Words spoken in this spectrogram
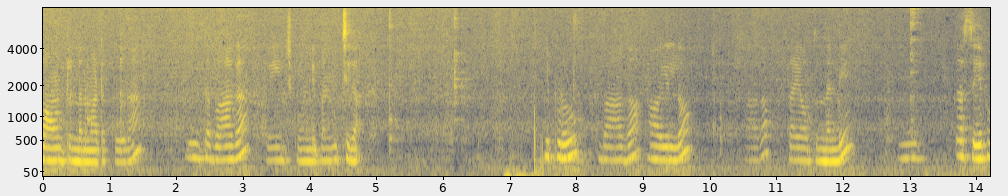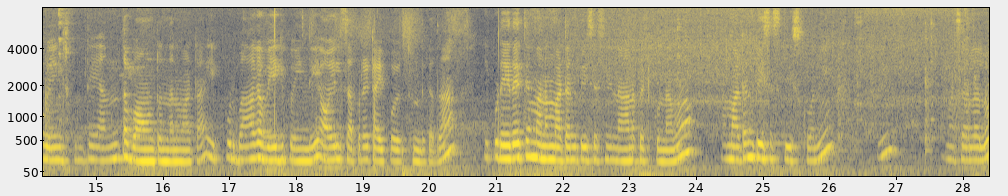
బాగుంటుందన్నమాట కూర. ఇంత బాగా వేయించుకోండి మంచిగా. ఇప్పుడు బాగా ఆయిల్లో బాగా ఫ్రై అవుతుందండి. ఎంతసేపు వేయించుకుంటే అంత బాగుంటుందన్నమాట. ఇప్పుడు బాగా వేగిపోయింది. ఆయిల్ సపరేట్ అయిపోతుంది కదా. ఇప్పుడు ఏదైతే మనం మటన్ పీసెస్ని నానబెట్టుకున్నామో ఆ మటన్ పీసెస్ తీసుకొని మసాలాలో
